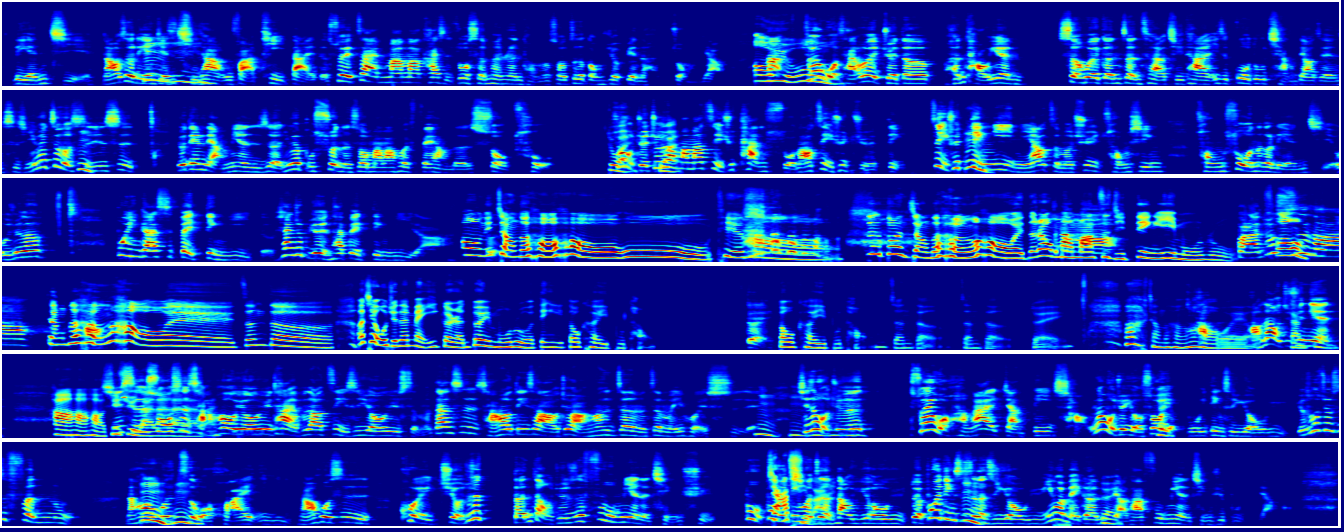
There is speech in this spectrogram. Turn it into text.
连接，然后这个连接是其他人无法替代的。嗯嗯，所以在妈妈开始做身份认同的时候，这个东西就变得很重要。哦，那所以我才会觉得很讨厌。社会跟政策还有其他人一直过度强调这件事情，因为这个实际是有点两面刃，因为不顺的时候，妈妈会非常的受挫。所以我觉得就让妈妈自己去探索，然后自己去决定，自己去定义你要怎么去重新重塑那个连接。嗯、我觉得。不应该是被定义的，现在就有点太被定义了、啊。哦，你讲的好好哦，呜，天哪，这个段讲的很好哎、欸，让妈妈自己定义母乳，本来就是啦、啊，讲的、哦、很好哎、欸，真的，而且我觉得每一个人对于母乳的定义都可以不同，对，都可以不同，真的，真的，对，啊，讲的很好哎、欸，好，那我继续念。好好好，其实说是产后忧郁，他也不知道自己是忧郁什么。但是产后低潮就好像是真的这么一回事、欸，哎、嗯嗯，其实我觉得、嗯，所以我很爱讲低潮，因为我觉得有时候也不一定是忧郁、嗯，有时候就是愤怒，然后或是自我怀疑、嗯，然后或是愧疚，就是等等。我觉得是负面的情绪，不不一定会真的到忧郁，对，不一定是真的是忧郁、嗯，因为每个人表达负面的情绪不一样。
